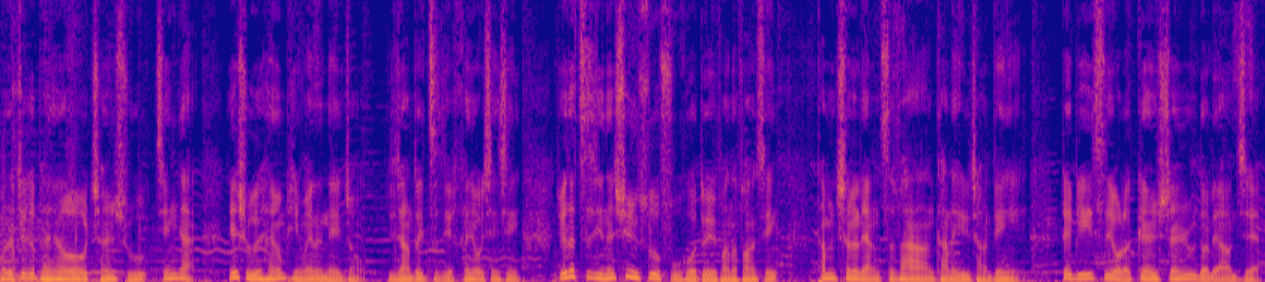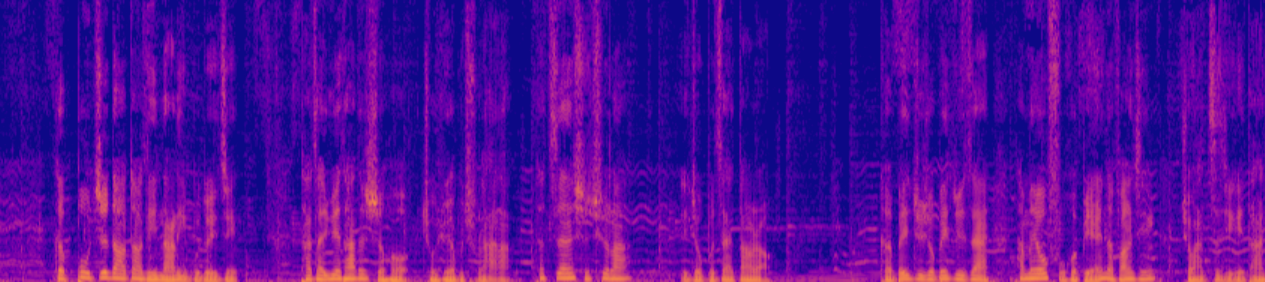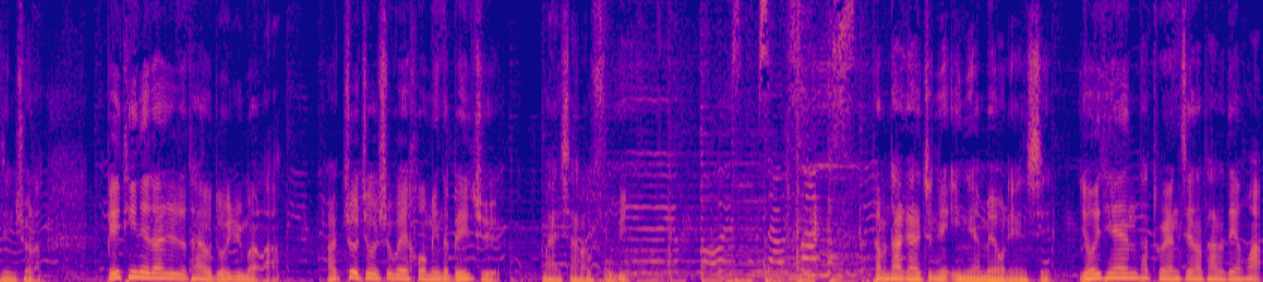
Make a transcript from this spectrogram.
我的这个朋友成熟精干，也属于很有品味的那种，一向对自己很有信心，觉得自己能迅速俘获对方的芳心。他们吃了两次饭，看了一场电影，对彼此有了更深入的了解。可不知道到底哪里不对劲，他在约他的时候就约不出来了，他自然识趣啦，也就不再叨扰。可悲剧就悲剧在，他没有俘获别人的芳心，却把自己给搭进去了。别提那段日子他有多郁闷了。而这就是为后面的悲剧埋下了伏笔。他们大概整整一年没有联系。有一天，他突然接到他的电话，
